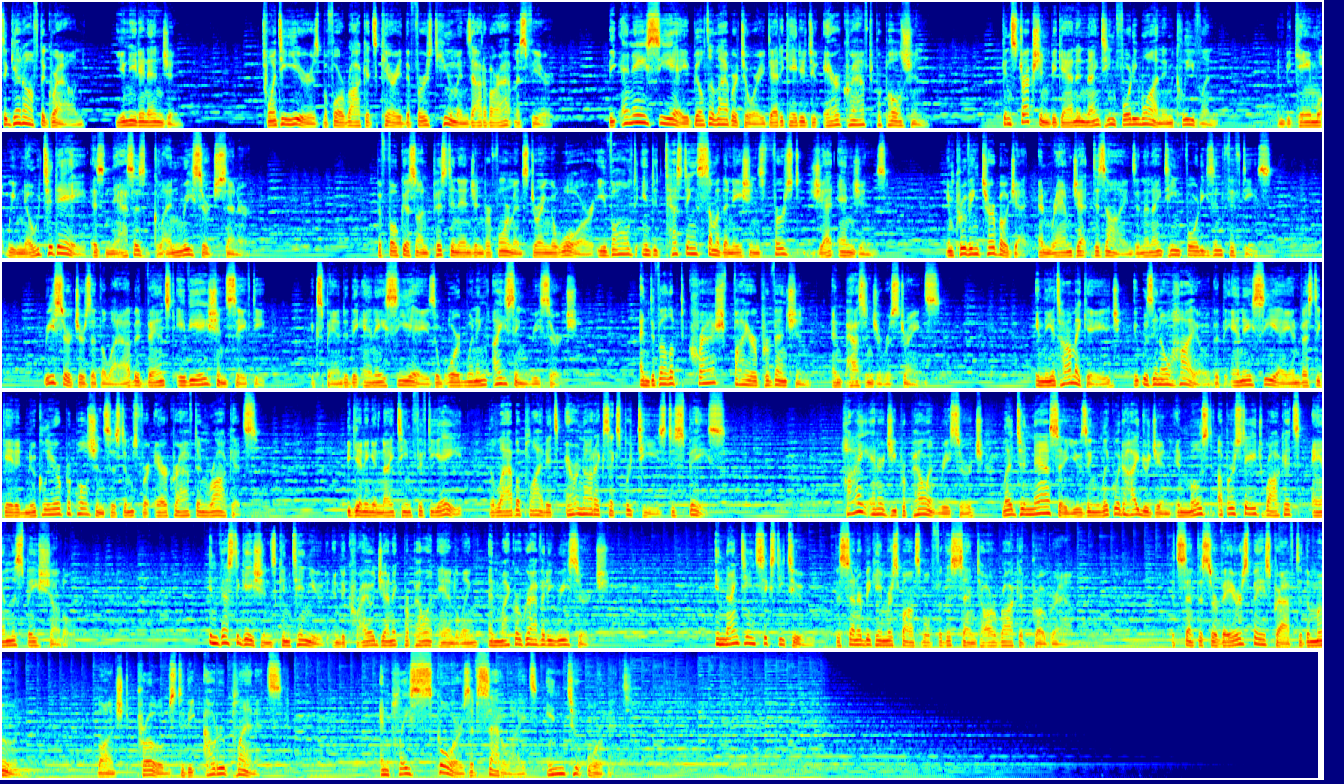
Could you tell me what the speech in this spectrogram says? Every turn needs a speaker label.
Speaker 1: To get off the ground, you need an engine. 20 years before rockets carried the first humans out of our atmosphere, the NACA built a laboratory dedicated to aircraft propulsion. Construction began in 1941 in Cleveland and became what we know today as NASA's Glenn Research Center. The focus on piston engine performance during the war evolved into testing some of the nation's first jet engines, improving turbojet and ramjet designs in the 1940s and 50s. Researchers at the lab advanced aviation safety, expanded the NACA's award winning icing research, and developed crash fire prevention and passenger restraints. In the atomic age, it was in Ohio that the NACA investigated nuclear propulsion systems for aircraft and rockets. Beginning in 1958, the lab applied its aeronautics expertise to space. High energy propellant research led to NASA using liquid hydrogen in most upper stage rockets and the Space Shuttle. Investigations continued into cryogenic propellant handling and microgravity research. In 1962, the center became responsible for the Centaur rocket program. It sent the Surveyor spacecraft to the moon, launched probes to the outer planets, and placed scores of satellites into orbit.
